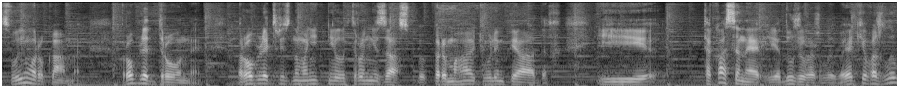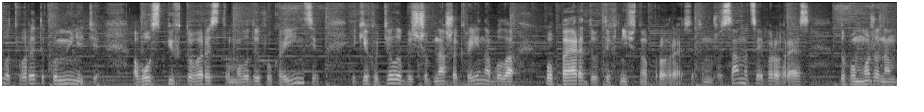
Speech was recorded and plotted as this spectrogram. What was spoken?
своїми руками роблять дрони, роблять різноманітні електронні засоби, перемагають в олімпіадах. І така синергія дуже важлива. Як і важливо творити ком'юніті або співтовариство молодих українців, які хотіли би, щоб наша країна була попереду технічного прогресу, тому що саме цей прогрес допоможе нам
